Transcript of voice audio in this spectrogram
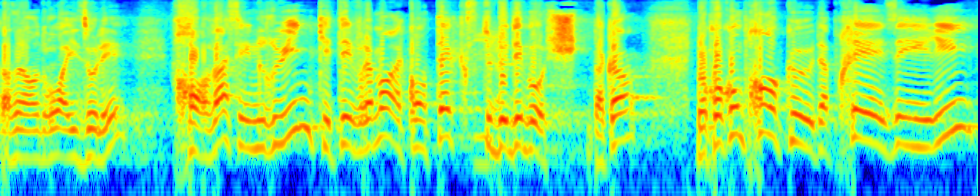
dans un endroit isolé. Chorva, c'est une ruine qui était vraiment un contexte de débauche. D'accord? Donc on comprend que d'après Zéhiri,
